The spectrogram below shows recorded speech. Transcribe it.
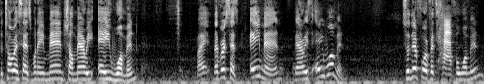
the Torah says when a man shall marry a woman, right? The verse says a man marries a woman. So therefore, if it's half a woman,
